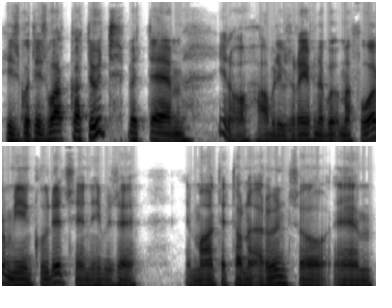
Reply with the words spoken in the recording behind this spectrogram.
he's got his work cut out, but um, you know, everybody was raving about him before, me included, saying he was a, a man to turn it around. So um,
